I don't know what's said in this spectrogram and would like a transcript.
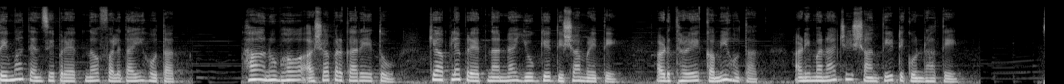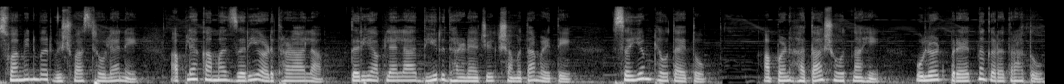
तेव्हा त्यांचे प्रयत्न फलदायी होतात. हा अनुभव अशा प्रकारे येतो की आपल्या प्रयत्नांना योग्य दिशा मिळते अडथळे कमी होतात आणि मनाची शांती टिकून राहते. स्वामींवर विश्वास ठेवल्याने आपल्या कामात जरी अडथळा आला तरी आपल्याला धीर धरण्याची क्षमता मिळते संयम ठेवता येतो. आपण हताश होत नाही उलट प्रयत्न करत राहतो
